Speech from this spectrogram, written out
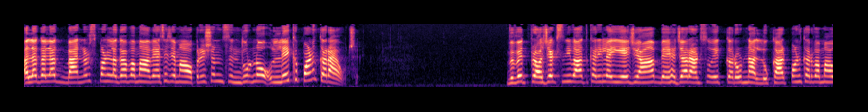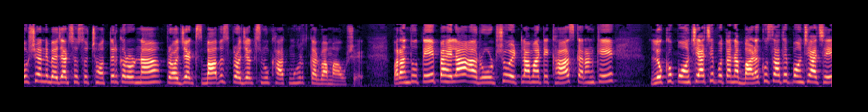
અલગ અલગ બેનર્સ પણ લગાવવામાં આવ્યા છે, જેમાં ઓપરેશન સિંદૂરનો ઉલ્લેખ પણ કરાયો છે. વિવિધ પ્રોજેક્ટ્સની વાત કરી લઈએ, જ્યાં બે હજાર આઠસો એક કરોડના લોકાર્પણ કરવામાં આવશે અને બે હજાર છસો છોતેર કરોડના પ્રોજેક્ટ્સ, બાવીસ પ્રોજેક્ટ્સનું ખાતમુહૂર્ત કરવામાં આવશે. પરંતુ તે પહેલાં આ રોડ શો એટલા માટે ખાસ, કારણ કે લોકો પહોંચ્યા છે, પોતાના બાળકો સાથે પહોંચ્યા છે.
